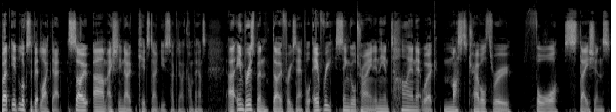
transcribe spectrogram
But it looks a bit like that. So, um, actually, no, kids don't use psychedelic compounds. Uh, in Brisbane, though, for example, every single train in the entire network must travel through four stations.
